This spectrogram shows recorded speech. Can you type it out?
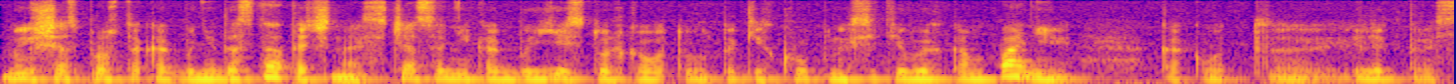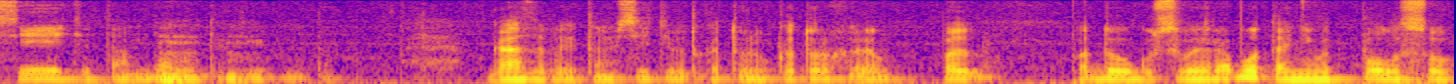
но их сейчас просто как бы недостаточно. Сейчас они как бы есть только вот у таких крупных сетевых компаний, как вот э, электросети, там, да, Мгм, вот эти ну, там, газовые там сети, вот, которые, у которых э, по, по долгу своей работы они вот полосу,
